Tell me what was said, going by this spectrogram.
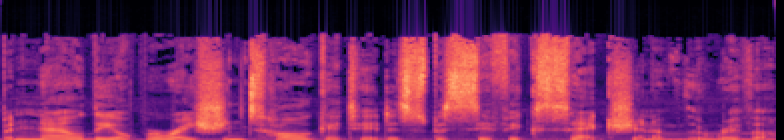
but now the operation targeted a specific section of the river.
